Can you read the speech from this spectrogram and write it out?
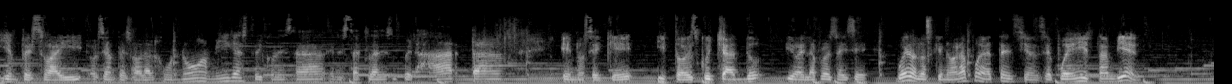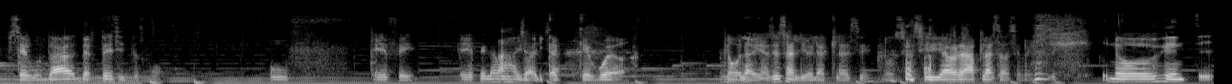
Y empezó ahí, o sea, empezó a hablar como, no, amiga, estoy con esta, en esta clase súper harta, eh, no sé qué, y todo escuchando. Y ahí la profesora dice, bueno, los que no van a poner atención se pueden ir también. Segunda advertencia, entonces como, uff, F, F la Ay, muchacha. marica, qué hueva. No, la vieja se salió de la clase. No sé si habrá aplazado semestre. No, gente.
